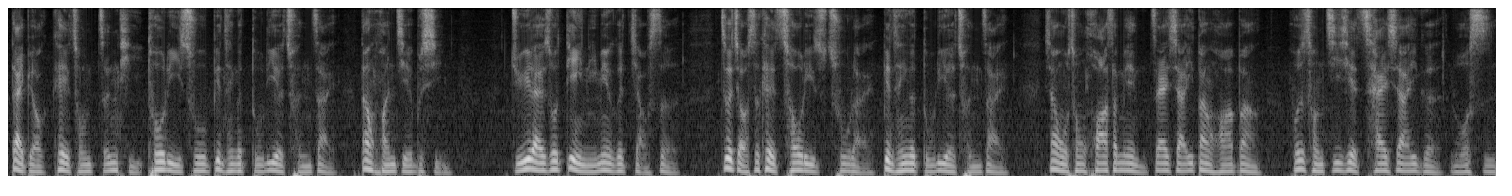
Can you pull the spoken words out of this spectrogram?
代表可以从整体脱离出，变成一个独立的存在，但环节不行。举例来说，电影里面有个角色，这个角色可以抽离出来，变成一个独立的存在。像我从花上面摘下一半花瓣，或是从机械拆下一个螺丝，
